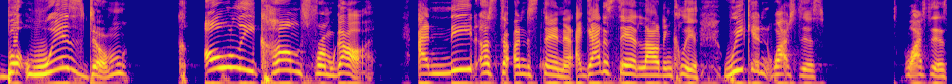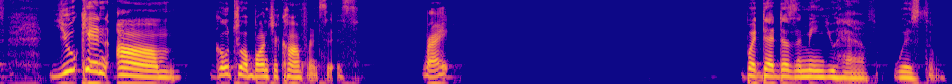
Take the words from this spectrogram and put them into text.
But wisdom only comes from God. I need us to understand that. I got to say it loud and clear. We can watch this. Watch this. You can um go to a bunch of conferences, right? But that doesn't mean you have wisdom.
